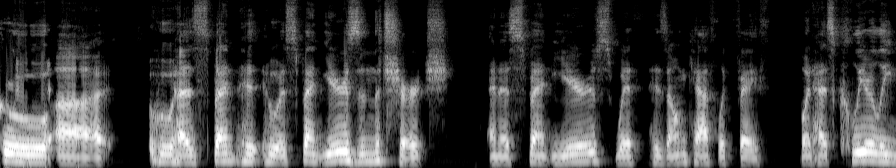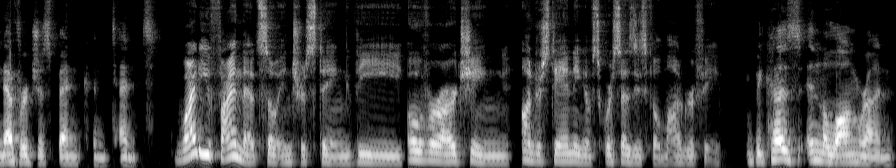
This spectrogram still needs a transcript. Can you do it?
Who uh, who has spent who has spent years in the church and has spent years with his own Catholic faith, but has clearly never just been content. Why do you find that so interesting? The overarching understanding of Scorsese's filmography. Because in the long run,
